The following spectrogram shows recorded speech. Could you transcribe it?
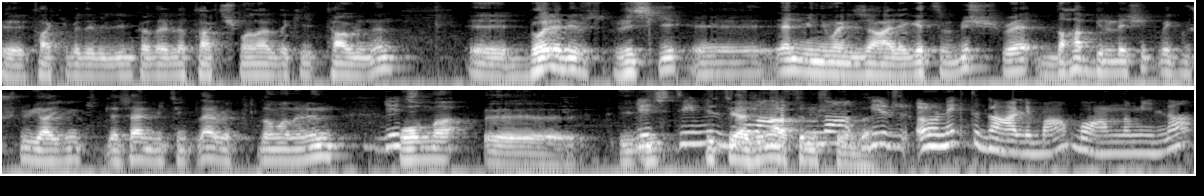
e, takip edebildiğim kadarıyla tartışmalardaki tavrının e, böyle bir riski e, en minimalize hale getirmiş ve daha birleşik ve güçlü yaygın kitlesel mitingler ve kutlamaların Geç- olma Geçtiğimiz yıl ihtiyacını arttırmış aslında durumda. bir örnekti galiba bu anlamıyla.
